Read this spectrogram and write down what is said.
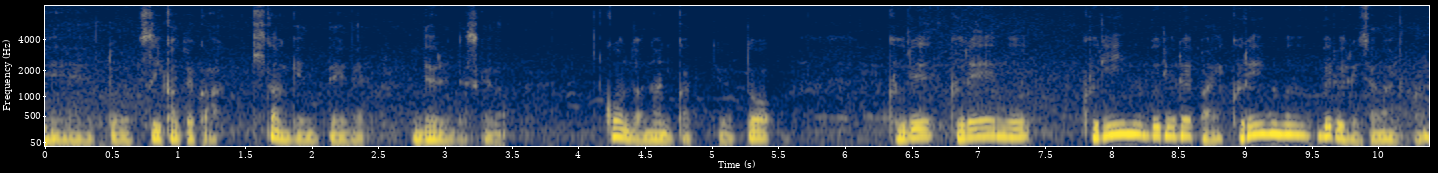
えーと、追加というか、期間限定で出るんですけど、今度は何かっていうと、クレクレーム、クリームブリュレパイ？クレームブリュレじゃないのかな？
